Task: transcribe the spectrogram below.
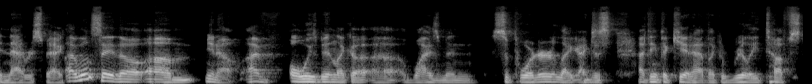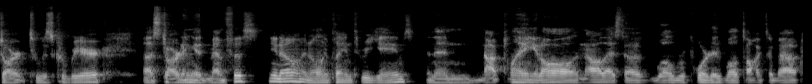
in that respect. I will say though, um, you know, I've always been like a, a, Wiseman supporter. Like I just, I think the kid had like a really tough start to his career, uh, starting at Memphis, you know, and only playing three games and then not playing at all and all that stuff. Well reported, well talked about.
